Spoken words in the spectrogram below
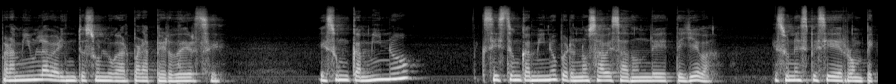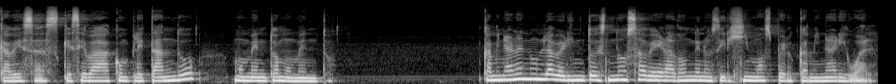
Para mí un laberinto es un lugar para perderse. Es un camino, existe un camino pero no sabes a dónde te lleva. Es una especie de rompecabezas que se va completando momento a momento. Caminar en un laberinto es no saber a dónde nos dirigimos pero caminar igual.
